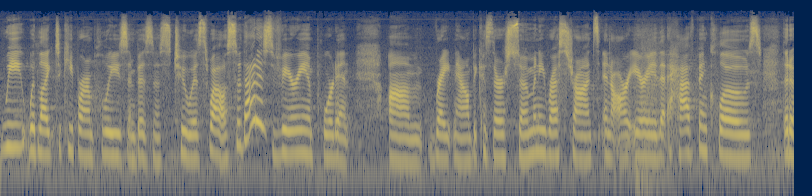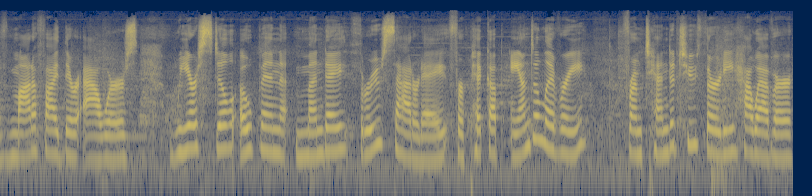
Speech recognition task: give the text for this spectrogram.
we would like to keep our employees in business too as well. So that is very important um, right now because there are so many restaurants in our area that have been closed, that have modified their hours. We are still open Monday through Saturday for pickup and delivery from 10 to 2:30. However,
